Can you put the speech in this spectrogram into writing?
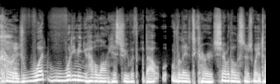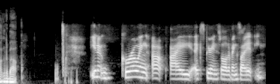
courage. what what do you mean you have a long history with about related to courage? Share with our listeners what you're talking about. You know, growing up, I experienced a lot of anxiety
